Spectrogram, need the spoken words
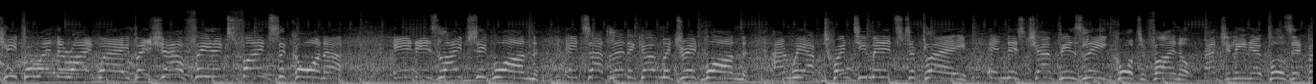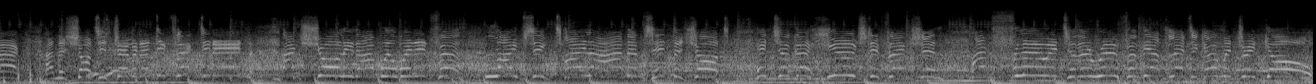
Keeper went the right way, but João Felix finds the corner. It is Leipzig 1, it's Atletico Madrid 1, and we have 20 minutes to play in this Champions League quarter-final. Angelino pulls it back, and the shot is driven and deflected in, and surely that will win it for Leipzig. Tyler Hit the shot. It took a huge deflection and flew into the roof of the Atletico Madrid goal.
